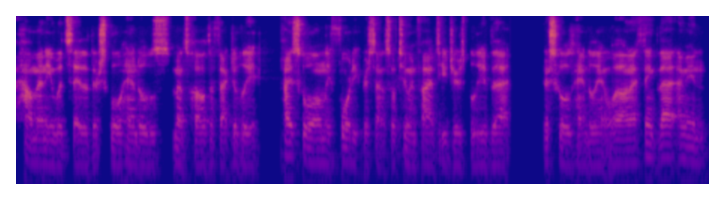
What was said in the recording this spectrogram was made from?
how many would say that their school handles mental health effectively. High school, only 40%. So two in five teachers believe that their school is handling it well. And I think that, I mean,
